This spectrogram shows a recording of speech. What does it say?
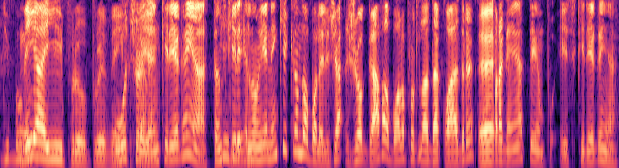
de boa. nem aí pro, pro evento. O Trae. Young queria ganhar. Tanto que ele, Queria. não ia nem quicando a bola, ele já jogava a bola pro outro lado da quadra É. pra ganhar tempo. Esse queria ganhar.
